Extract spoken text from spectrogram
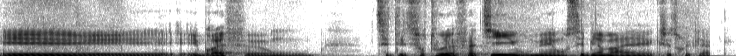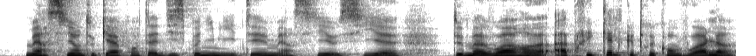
et, et, bref, on, c'était surtout la fatigue, mais on s'est bien marré avec ce truc-là. Merci en tout cas pour ta disponibilité. Merci aussi euh, de m'avoir euh, appris quelques trucs en voile.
